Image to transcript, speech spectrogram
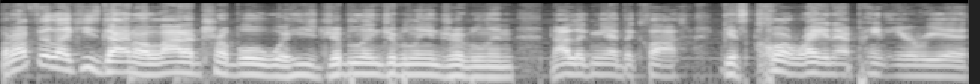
but I feel like he's gotten a lot of trouble where he's dribbling, dribbling, dribbling, not looking at the clock, gets caught right in that paint area,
